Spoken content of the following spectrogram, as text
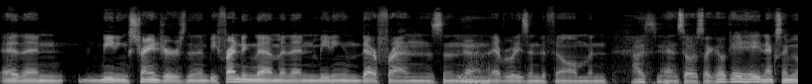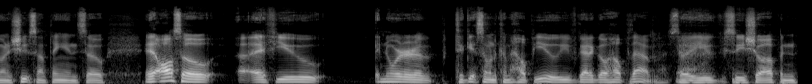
and then meeting strangers, and then befriending them, and then meeting their friends, and Yeah. everybody's into film, and I see. and so it's like, okay, hey, next time you want to shoot something, and so it also, uh, if you in order to, to get someone to come help you, you've got to go help them. So Yeah. you so you show up and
